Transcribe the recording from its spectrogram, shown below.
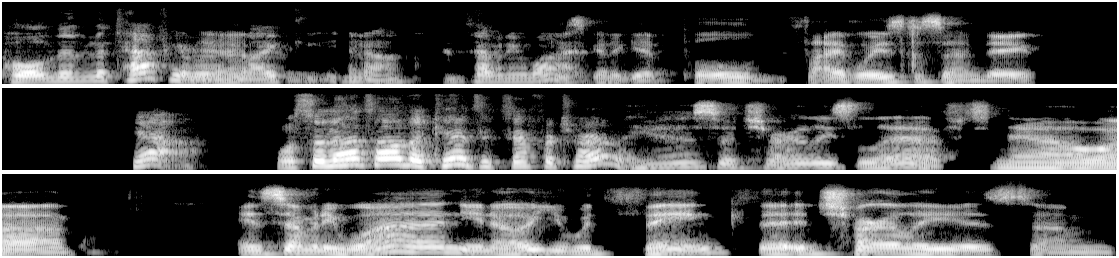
pulled in the taffy room, Yeah. like you know, in seventy one. He's gonna get pulled five ways to Sunday. Yeah. Well, so that's all the kids except for Charlie. Yeah, so Charlie's left. Now uh in 71, you know, you would think that Charlie is um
